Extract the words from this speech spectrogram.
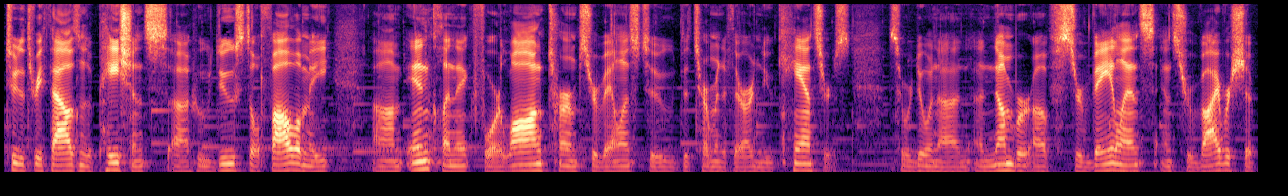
two to 3,000 of patients uh, who do still follow me um, in clinic for long-term surveillance to determine if there are new cancers. So we're doing a, a number of surveillance and survivorship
